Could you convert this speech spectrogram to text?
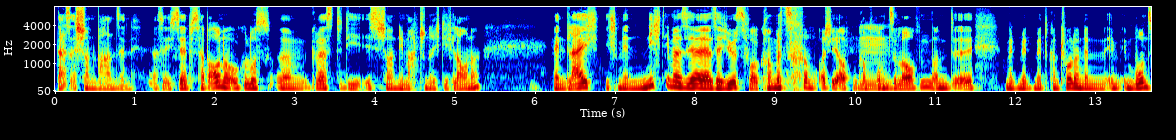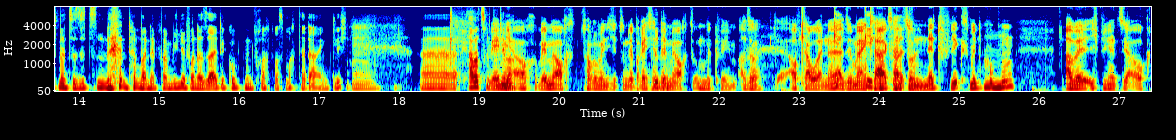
das ist schon Wahnsinn. Also ich selbst habe auch eine Oculus ähm, Quest, die ist schon, die macht schon richtig Laune. Wenngleich ich mir nicht immer sehr seriös vorkomme, mit so einem Oschi auf dem Kopf mm. rumzulaufen und äh, mit, mit, mit Controllern im, im Wohnzimmer zu sitzen, während dann meine Familie von der Seite guckt und fragt, was macht der da eigentlich? Mm. Äh, aber zurück wäre mir auch, wäre mir auch, sorry, wenn ich jetzt unterbreche, wäre mir auch zu unbequem. Also auf Dauer, ne? Also ich meine, klar kannst du Netflix mitgucken, mhm. aber ich bin jetzt ja auch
